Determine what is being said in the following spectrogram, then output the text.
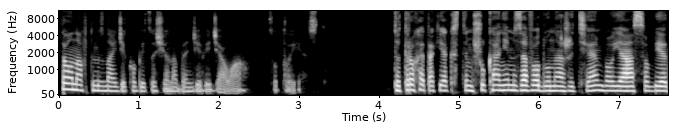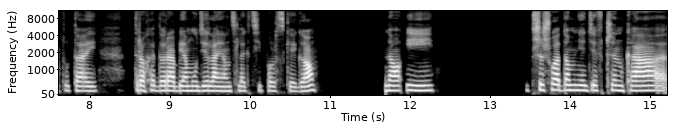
to ona w tym znajdzie kobiecość i ona będzie wiedziała, co to jest. To trochę tak jak z tym szukaniem zawodu na życie, bo ja sobie tutaj trochę dorabiam udzielając lekcji polskiego. No i przyszła do mnie dziewczynka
